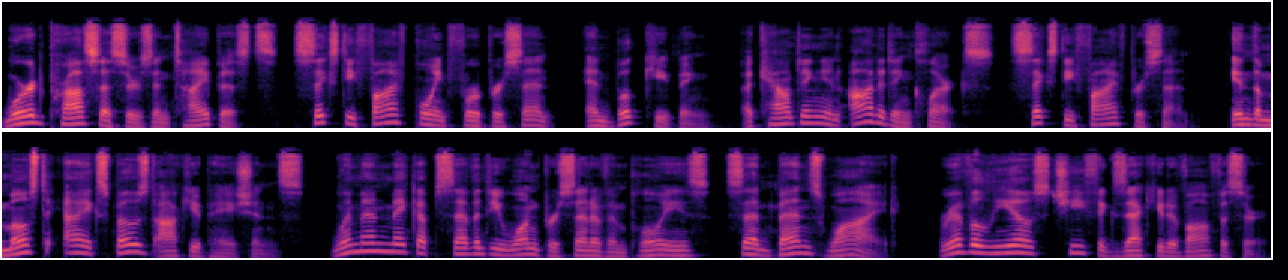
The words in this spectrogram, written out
word processors and typists 65.4%, and bookkeeping accounting and auditing clerks, 65%. In the most AI-exposed occupations, women make up 71% of employees, said Ben Zweig, Revelio's chief executive officer.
